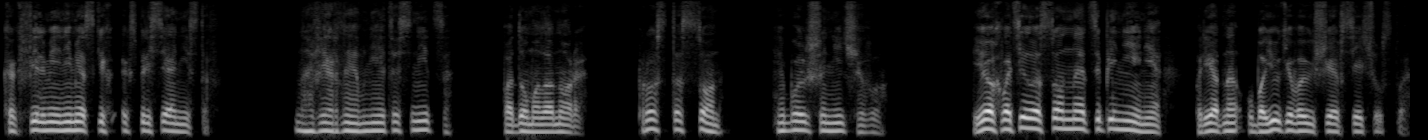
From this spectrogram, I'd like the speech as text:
как в фильме немецких экспрессионистов. «Наверное, мне это снится», — подумала Нора. «Просто сон, и больше ничего». Ее охватило сонное оцепенение, приятно убаюкивающее все чувства.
